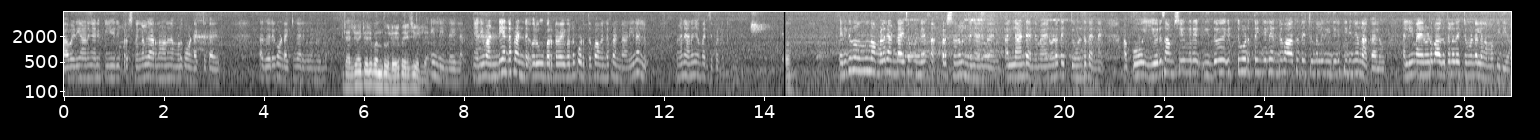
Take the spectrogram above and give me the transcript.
ആ വഴിയാണ് ഞാനിപ്പോൾ ഈ ഒരു പ്രശ്നങ്ങൾ കാരണമാണ് നമ്മൾ കോണ്ടാക്റ്റ് ഒക്കെ ആയത്. അതുവരെ കോണ്ടാക്റ്റും കാര്യങ്ങളൊന്നുമില്ല ലല്ലുമായിട്ട് ഒരു ബന്ധമില്ല ഒരു പരിചയമില്ല ഇല്ല ഇല്ല ഇല്ല. ഞാൻ ഈ വണ്ടി എന്റെ ഫ്രണ്ട് ഒരു ഊബർ ഡ്രൈവറിന് കൊടുത്തപ്പോൾ അവന്റെ ഫ്രണ്ടാണ് ഈ ലല്ലു. അങ്ങനെയാണ് ഞാൻ പരിചയപ്പെട്ടിട്ടുള്ളത്. എനിക്ക് തോന്നുന്നു നമ്മൾ രണ്ടാഴ്ച മുന്നേ പ്രശ്നങ്ങളുണ്ട് ഞാനും മാനും. അല്ലാണ്ട് തന്നെ മാനോടെ തെറ്റുകൊണ്ട് തന്നെ. അപ്പോൾ ഈ ഒരു സംശയം ഇങ്ങനെ ഇത് ഇട്ട് കൊടുത്തെങ്കിൽ എന്റെ ഭാഗത്ത് തെറ്റെന്നുള്ള രീതിയിൽ പിരിഞ്ഞെന്നാക്കാലോ അല്ലെങ്കിൽ മാനോടെ ഭാഗത്തുള്ള തെറ്റും കൊണ്ടല്ലേ നമ്മൾ പിരിയുക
